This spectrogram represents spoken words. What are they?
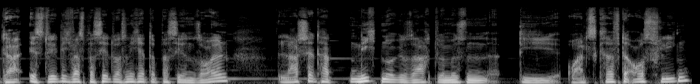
Da ist wirklich was passiert, was nicht hätte passieren sollen. Laschet hat nicht nur gesagt, wir müssen die Ortskräfte ausfliegen,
